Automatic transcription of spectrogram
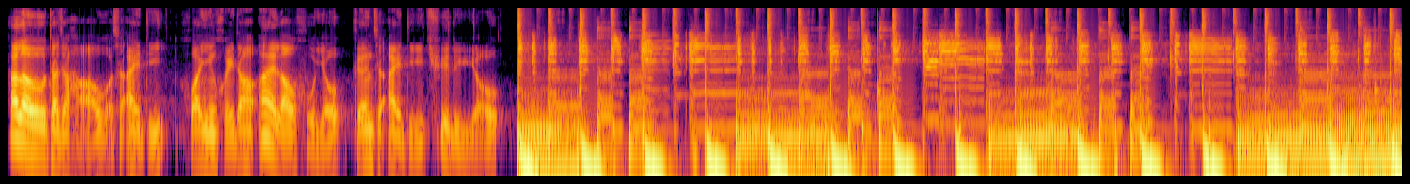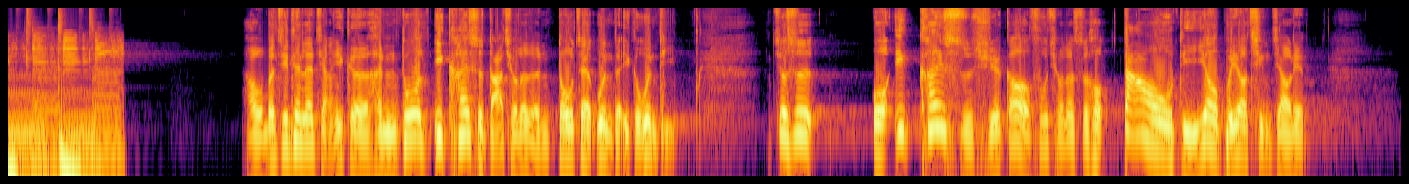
Hello，大家好，我是艾迪，欢迎回到爱老虎游，跟着艾迪去旅游。好，我们今天来讲一个很多一开始打球的人都在问的一个问题，就是我一开始学高尔夫球的时候，到底要不要请教练？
